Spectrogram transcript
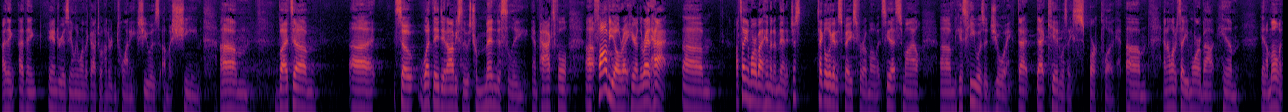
I think, I think Andrea is the only one that got to 120. She was a machine. Um, but um, uh, so what they did obviously was tremendously impactful. Uh, Fabio, right here in the red hat, um, I'll tell you more about him in a minute. Just take a look at his face for a moment. See that smile? Um, because he was a joy. That, that kid was a spark plug. Um, and I want to tell you more about him in a moment.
